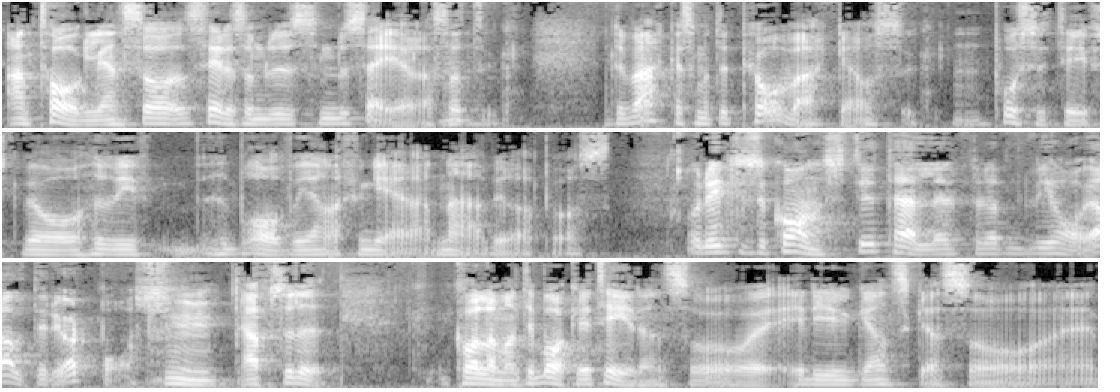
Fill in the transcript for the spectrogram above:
antagligen så ser det som du, som du säger. Alltså att det verkar som att det påverkar oss mm. positivt. Vår, hur, vi, hur bra vi gärna fungerar när vi rör på oss. Och det är inte så konstigt heller för att vi har ju alltid rört på oss. Mm, absolut. Kollar man tillbaka i tiden så är det ju ganska så eh,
